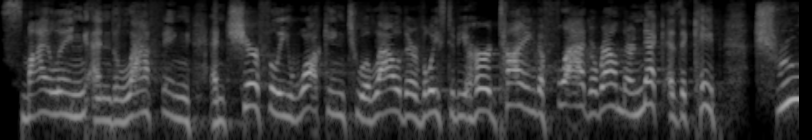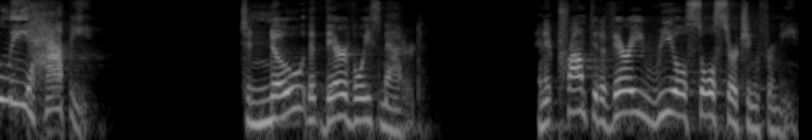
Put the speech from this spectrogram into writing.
smiling and laughing and cheerfully walking to allow their voice to be heard, tying the flag around their neck as a cape, truly happy to know that their voice mattered. And it prompted a very real soul searching for me.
